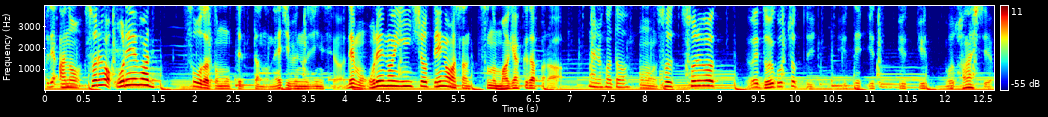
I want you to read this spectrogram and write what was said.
でであのそれは俺はそうだと思ってたのね自分の人生は。でも俺の印象って江川さんその真逆だから。なるほど。うん、そそれはえどういうこと？ちょっと言って言って話してよ。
